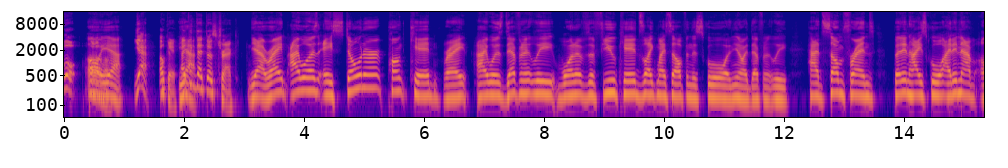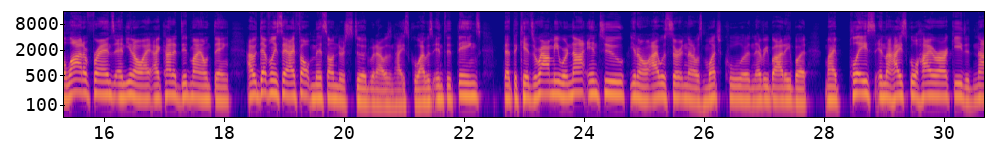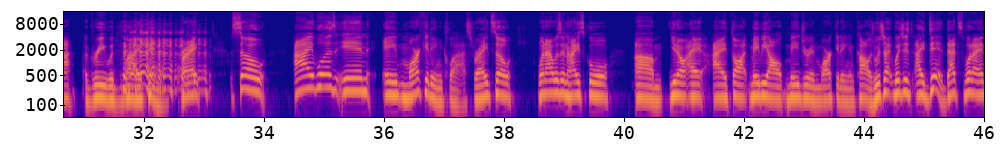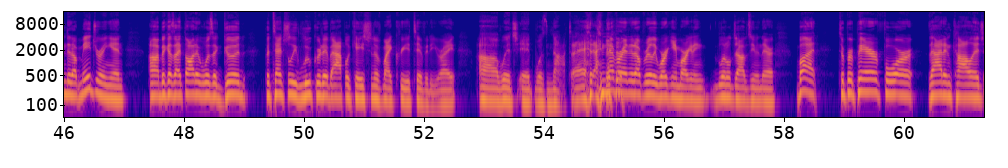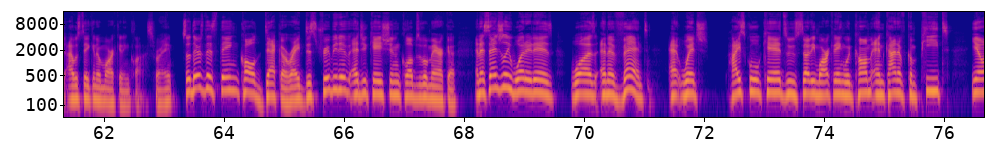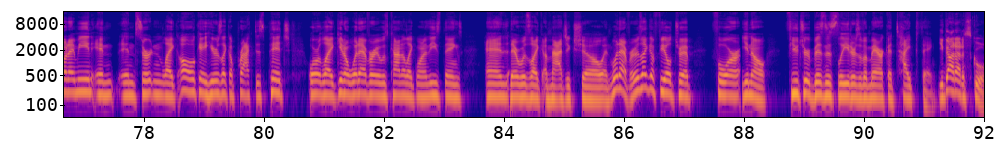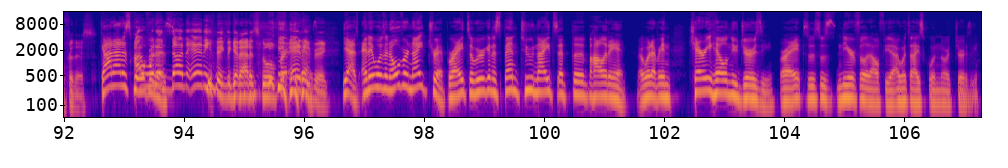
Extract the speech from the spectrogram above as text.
Oh, uh, yeah. Yeah. Okay. I think that does track. Yeah, right. I was a stoner punk kid, right? I was definitely one of the few kids like myself in this school. And, you know, I definitely had some friends, but in high school, I didn't have a lot of friends. And, you know, I, I kind of did my own thing. I would definitely say I felt misunderstood when I was in high school. I was into things that the kids around me were not into. You know, I was certain that I was much cooler than everybody, but my place in the high school hierarchy did not agree with my opinion, right? So I was in a marketing class, right? So when I was in high school, um, you know, I I thought maybe I'll major in marketing in college, which I which is I did. That's what I ended up majoring in uh, because I thought it was a good, potentially lucrative application of my creativity, right? Uh, which it was not. I, I never ended up really working in marketing, little jobs here and there. But to prepare for that in college, I was taking a marketing class, right? So there's this thing called DECA, right? Distributive Education Clubs of America. And essentially what it is was an event at which high school kids who study marketing would come and kind of compete, you know what I mean, in in certain like, oh, okay, here's like a practice pitch or like, you know, whatever. It was kind of like one of these things and there was like a magic show and whatever. It was like a field trip for, you know, future business leaders of America type thing. You got out of school for this. Got out of school I would have done anything to get out of school for Yes. anything. Yes, and it was an overnight trip, right? So we were going to spend two nights at the Holiday Inn or whatever in Cherry Hill, New Jersey, right? So this was near Philadelphia. I went to high school in North Jersey.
